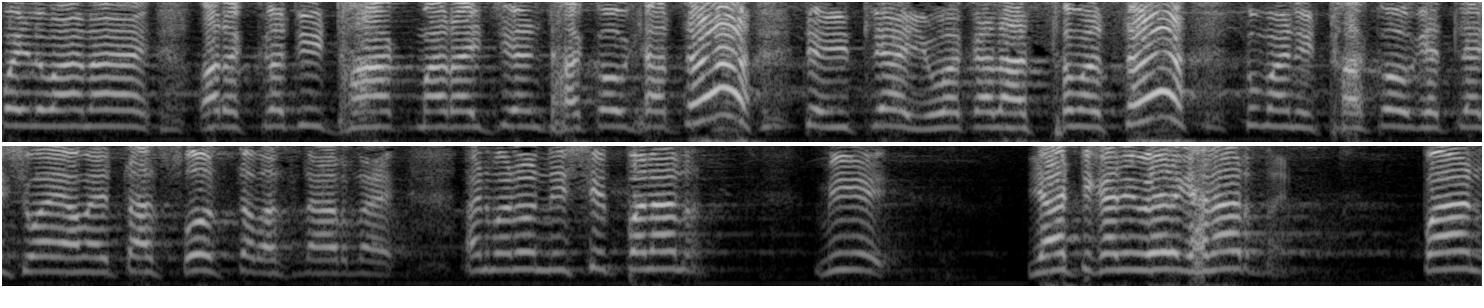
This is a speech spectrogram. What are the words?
पैलवान आहे. अरे कधी ढाक मारायची आणि ढाकव घ्यायचं ते इथल्या युवकाला समजतं. तुम्हाला ठाकव घेतल्याशिवाय आम्हाला स्वस्त बसणार नाही. आणि म्हणून निश्चितपणानं मी या ठिकाणी वेळ घेणार नाही. पण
